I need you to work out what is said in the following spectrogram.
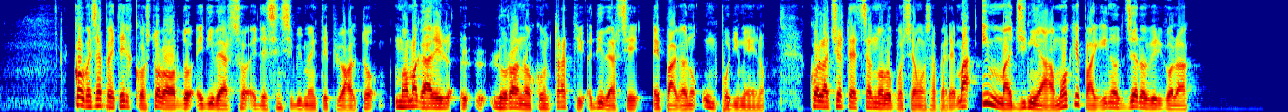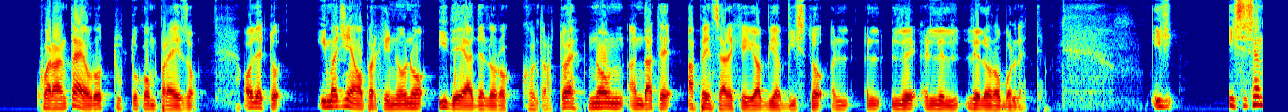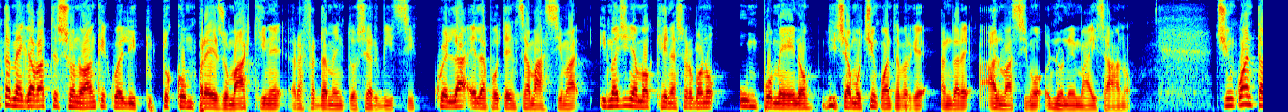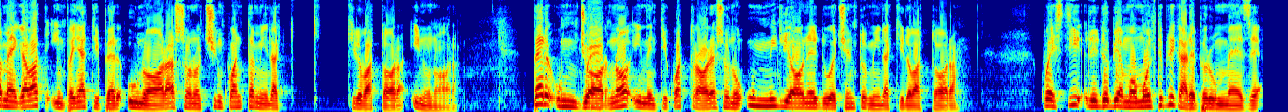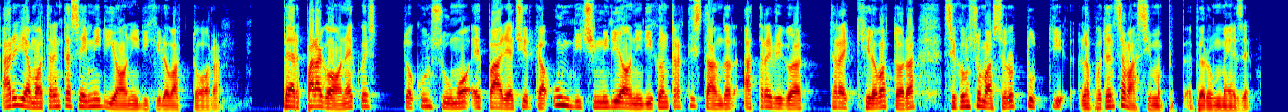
Come sapete il costo lordo è diverso ed è sensibilmente più alto, ma magari loro hanno contratti diversi e pagano un po' di meno. Con la certezza non lo possiamo sapere, ma immaginiamo che paghino 0,40 euro tutto compreso. Ho detto immaginiamo perché non ho idea del loro contratto, eh? non andate a pensare che io abbia visto le, le, le, loro bollette. I 60 MW sono anche quelli tutto compreso macchine, raffreddamento, servizi. Quella è la potenza massima. Immaginiamo che ne servano un po' meno, diciamo 50 perché andare al massimo non è mai sano. 50 MW impegnati per un'ora sono 50.000 kWh in un'ora. Per un giorno, in 24 ore, sono 1.200.000 kWh. Questi li dobbiamo moltiplicare per un mese, arriviamo a 36 milioni di kWh. Per paragone, questo consumo è pari a circa 11 milioni di contratti standard a 3,3 kWh se consumassero tutti la potenza massima per un mese.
